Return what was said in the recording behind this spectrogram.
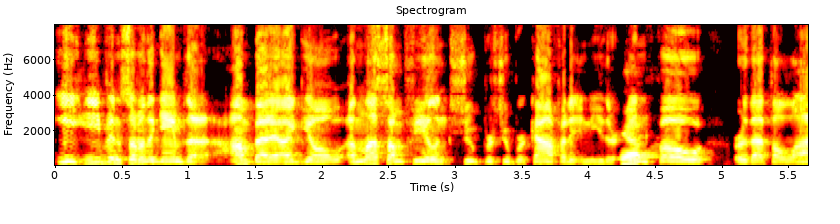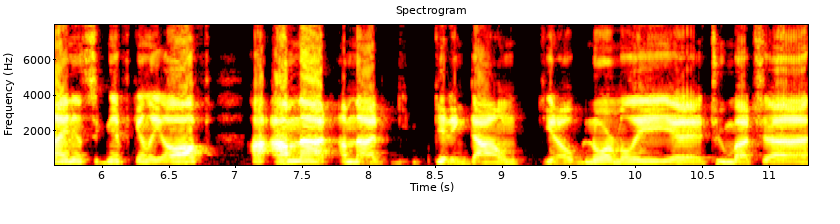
even some of the games that I'm betting. I you know, unless I'm feeling super super confident in either info or that the line is significantly off. I, am not I'm not getting down, you know, normally uh, too much uh,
